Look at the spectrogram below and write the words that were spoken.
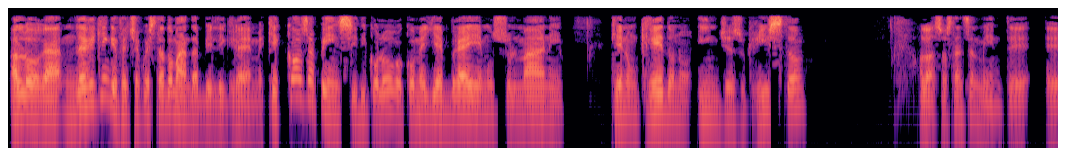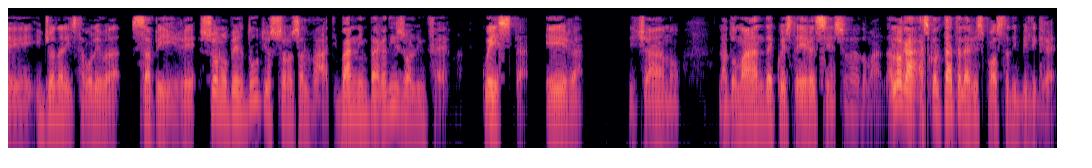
Allora, Larry King fece questa domanda a Billy Graham, che cosa pensi di coloro come gli ebrei e i musulmani che non credono in Gesù Cristo? Allora, sostanzialmente eh, il giornalista voleva sapere sono perduti o sono salvati, vanno in paradiso o all'inferno. Questa era, diciamo, la domanda e questo era il senso della domanda. Allora ascoltate la risposta di Billy Graham.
